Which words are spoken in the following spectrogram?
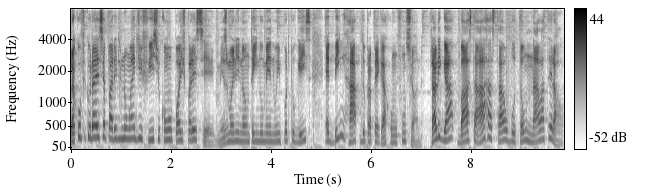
Para configurar esse aparelho não é difícil como pode parecer, mesmo ele não tendo o menu em português, é bem rápido para pegar como funciona. Para ligar, basta arrastar o botão na lateral.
